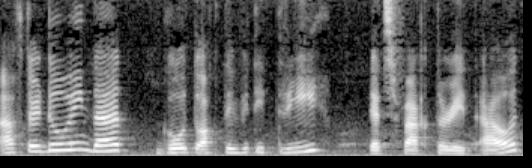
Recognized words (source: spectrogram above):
after doing that, go to activity 3 Let's factor it out.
